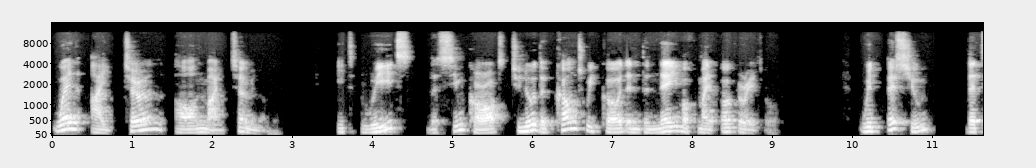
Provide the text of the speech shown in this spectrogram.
When I turn on my terminal, it reads the SIM card to know the country code and the name of my operator. We'll assume that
